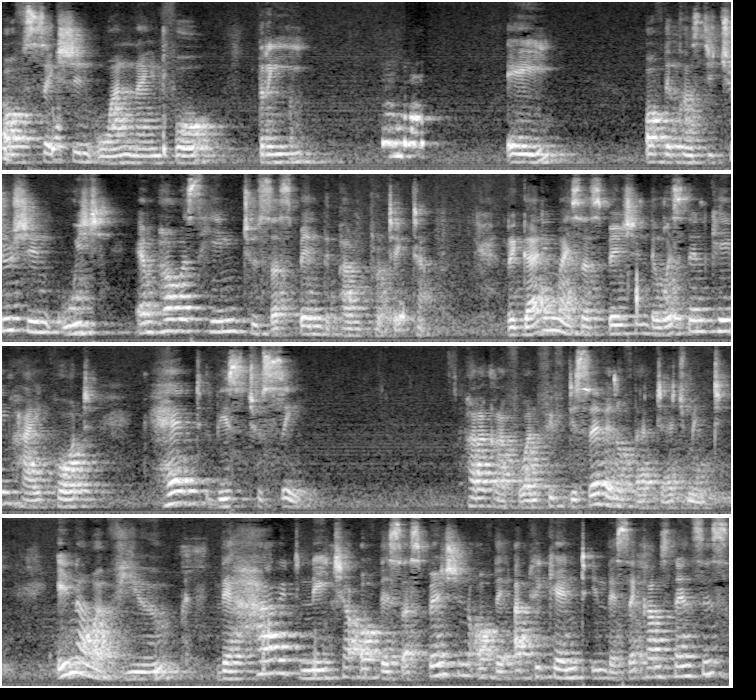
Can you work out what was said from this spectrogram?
of section 1943A of the Constitution, which empowers him to suspend the public protector. Regarding my suspension, the Western Cape High Court had this to say. Paragraph 157 of that judgment. In our view, the hurried nature of the suspension of the applicant in the circumstances,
